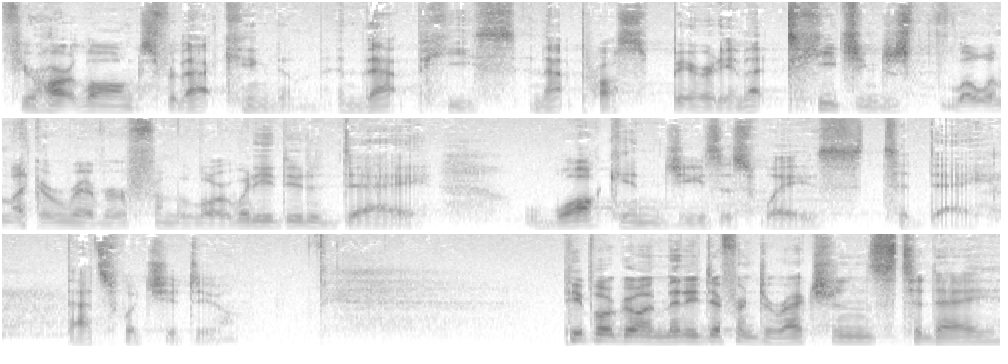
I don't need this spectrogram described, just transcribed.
if your heart longs for that kingdom and that peace and that prosperity and that teaching just flowing like a river from the Lord, what do you do today? Walk in Jesus' ways today. That's what you do. People are going many different directions today,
